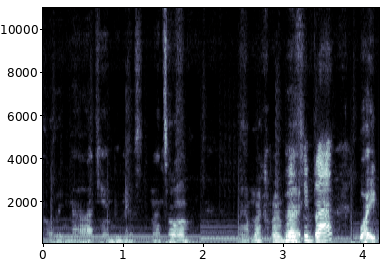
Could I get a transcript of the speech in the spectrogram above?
I was like, nah, I can't do this. And I told him, I'm not coming back. Was he black? White.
